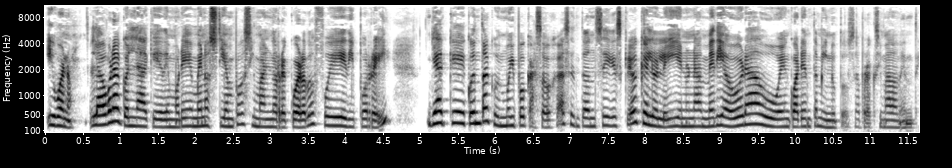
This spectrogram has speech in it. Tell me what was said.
Y bueno, la obra con la que demoré menos tiempo, si mal no recuerdo, fue Edipo Rey, ya que cuenta con muy pocas hojas, entonces creo que lo leí en una media hora o en 40 minutos aproximadamente.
